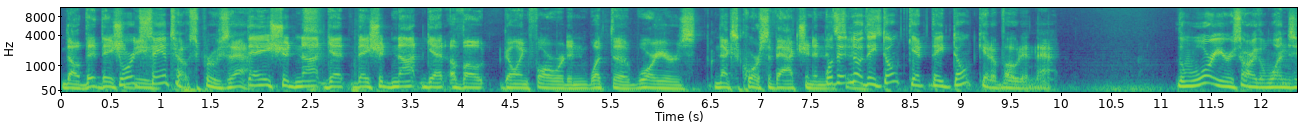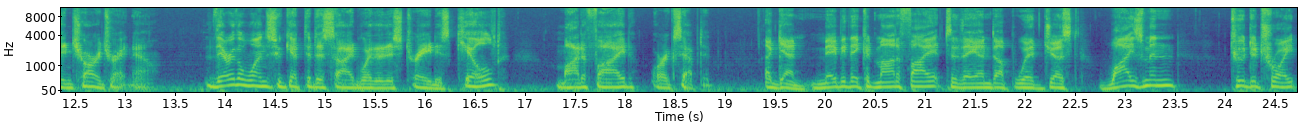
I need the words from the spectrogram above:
No, they, they should George be- Santos proves that. They should not get. They should not get a vote going forward in what the Warriors' next course of action in this. well, they, no, they don't get they don't get a vote in that. the Warriors are the ones in charge right now. They're the ones who get to decide whether this trade is killed, modified, or accepted. Again, maybe they could modify it to they end up with just Wiseman to Detroit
